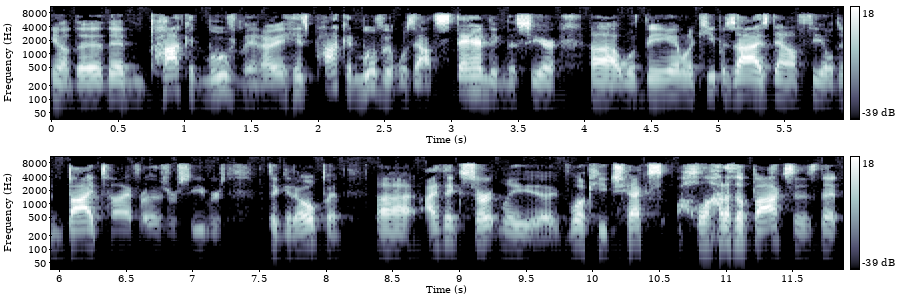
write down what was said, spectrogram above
you know the the pocket movement. I mean, his pocket movement was outstanding this year uh, with being able to keep his eyes downfield and buy time for those receivers to get open. Uh, I think certainly, uh, look, he checks a lot of the boxes that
